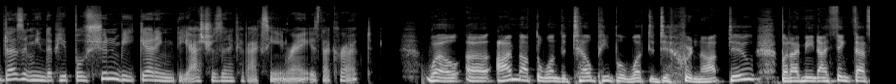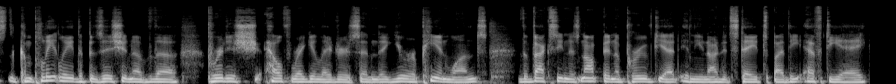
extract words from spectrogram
doesn't mean that people shouldn't be getting the AstraZeneca vaccine, right? Is that correct? Well, uh, I'm not the one to tell people what to do or not do, but I mean, I think that's completely the position of the British health regulators and the European ones. The vaccine has not been approved yet in the United States by the FDA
